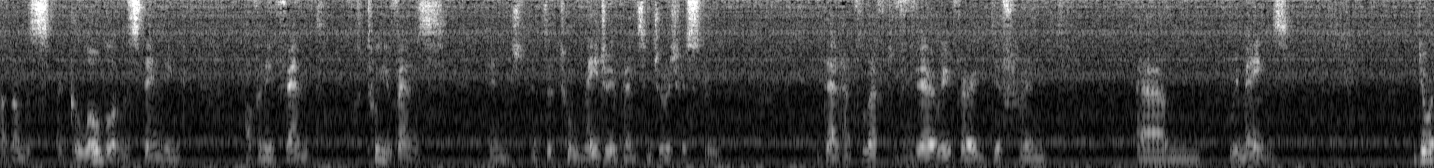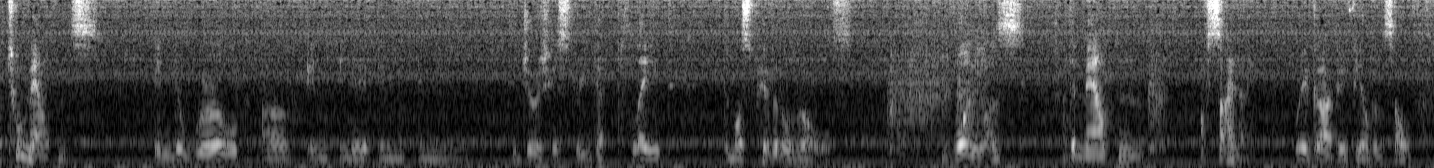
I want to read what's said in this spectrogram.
an under, a global understanding of an event, two events, in the two major events in Jewish history that have left very, very different um, remains. There were two mountains in the world of in, in the in, in the Jewish history that played the most pivotal roles. One was the mountain of Sinai, where God revealed Himself,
